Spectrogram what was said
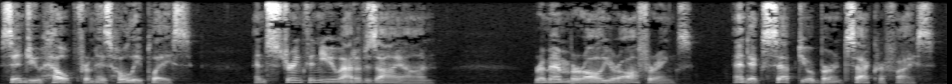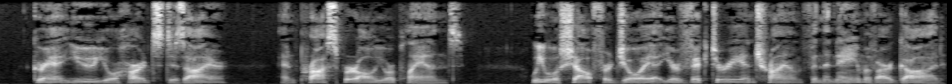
Send you help from his holy place, and strengthen you out of Zion. Remember all your offerings, and accept your burnt sacrifice. Grant you your heart's desire, and prosper all your plans. We will shout for joy at your victory and triumph in the name of our God.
